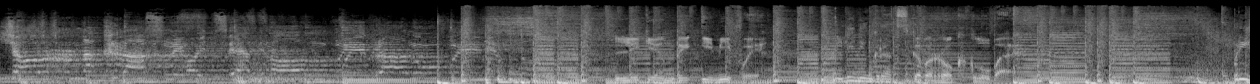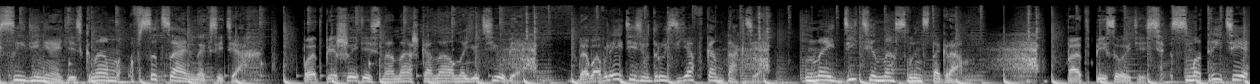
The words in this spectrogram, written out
Черно-красный мой цвет, но он выбран, увы, не Легенды и мифы Ленинградского рок-клуба. Присоединяйтесь к нам в социальных сетях. Подпишитесь на наш канал на YouTube. Добавляйтесь в друзья ВКонтакте. Найдите нас в Инстаграм. Подписывайтесь, смотрите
